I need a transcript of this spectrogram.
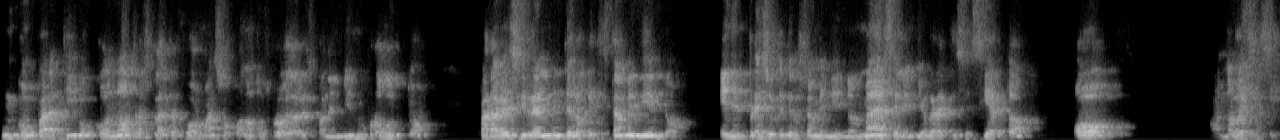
un comparativo con otras plataformas o con otros proveedores con el mismo producto para ver si realmente lo que te están vendiendo en el precio que te lo están vendiendo más el envío gratis es cierto o, no ves así.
